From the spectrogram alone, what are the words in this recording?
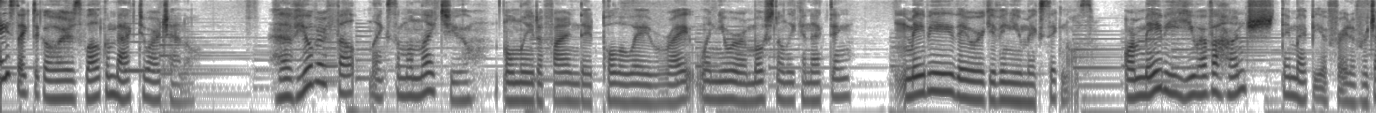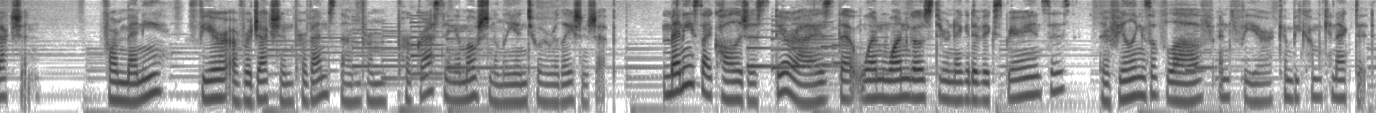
Hey Psych2Goers, welcome back to our channel. Have you ever felt like someone liked you, only to find they'd pull away right when you were emotionally connecting? Maybe they were giving you mixed signals, or maybe you have a hunch they might be afraid of rejection. For many, fear of rejection prevents them from progressing emotionally into a relationship. Many psychologists theorize that when one goes through negative experiences, their feelings of love and fear can become connected.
